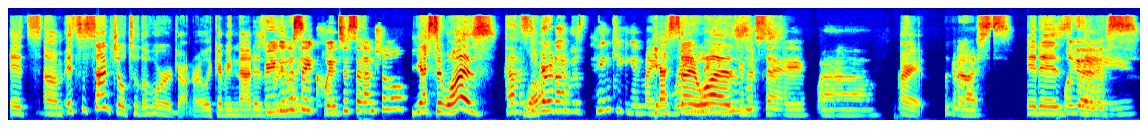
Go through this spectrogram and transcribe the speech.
it's um it's essential to the horror genre. Like I mean that is are you really gonna say quintessential Yes, it was. That's What? the word I was thinking in my Yes, brain I was. were gonna say. Wow, All right. look at us. It is Look at us.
